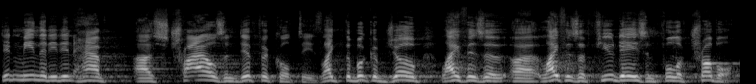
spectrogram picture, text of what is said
Didn't mean that he didn't have uh, trials and difficulties. Like the book of Job, life is, a, uh, life is a few days and full of trouble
